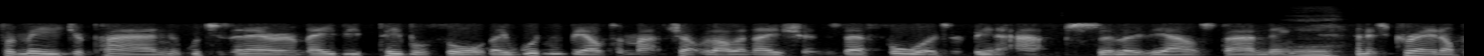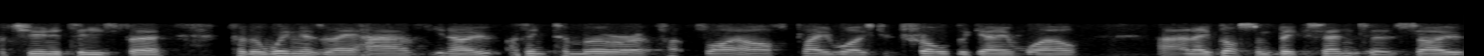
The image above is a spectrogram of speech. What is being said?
for me, Japan, which is an area maybe people thought they wouldn't be able to match up with other nations. Their forwards have been absolutely outstanding, mm. and it's created opportunities for for the wingers they have. You know, I think Tamura at fly half played well, he's controlled the game well, and they've got some big centres. So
